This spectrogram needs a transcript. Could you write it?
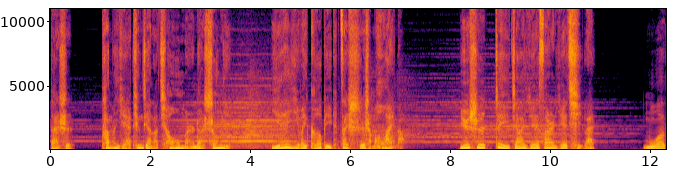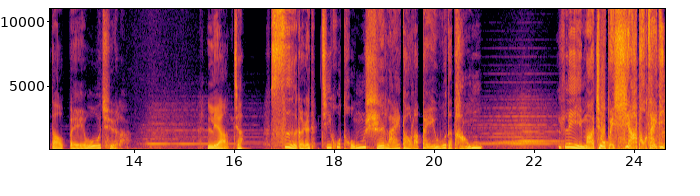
但是。他们也听见了敲门的声音，也以为隔壁在使什么坏呢。于是这家爷仨也起来，摸到北屋去了。两家四个人几乎同时来到了北屋的堂屋，立马就被吓倒在地。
